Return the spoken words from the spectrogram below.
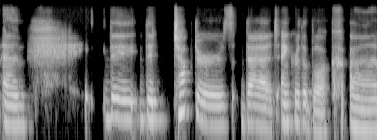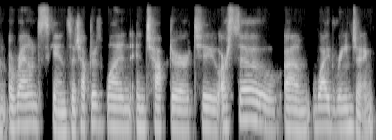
And the the chapters that anchor the book um, around skin so chapters one and chapter two are so um, wide ranging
